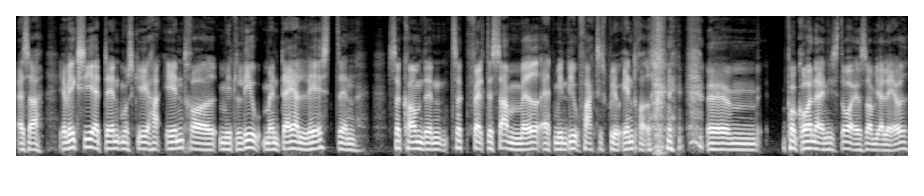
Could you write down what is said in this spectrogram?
altså, jeg vil ikke sige, at den måske har ændret mit liv, men da jeg læste den, så kom den, så faldt det sammen med, at min liv faktisk blev ændret øhm, på grund af en historie, som jeg lavede.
